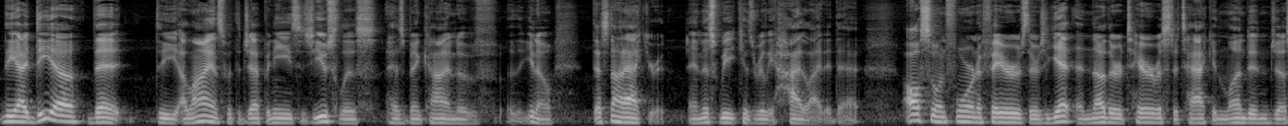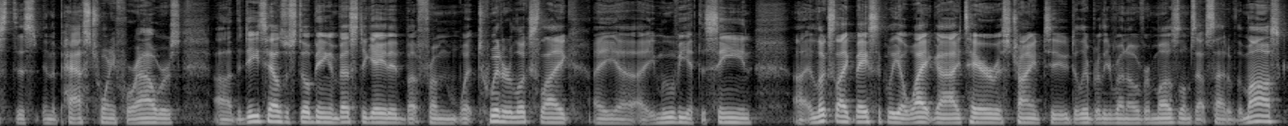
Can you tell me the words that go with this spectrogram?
the idea that the alliance with the Japanese is useless has been kind of, you know, that's not accurate. And this week has really highlighted that. Also in foreign affairs, there's yet another terrorist attack in London just this in the past 24 hours. Uh, the details are still being investigated, but from what Twitter looks like, a, uh, a movie at the scene, uh, it looks like basically a white guy terrorist trying to deliberately run over Muslims outside of the mosque.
